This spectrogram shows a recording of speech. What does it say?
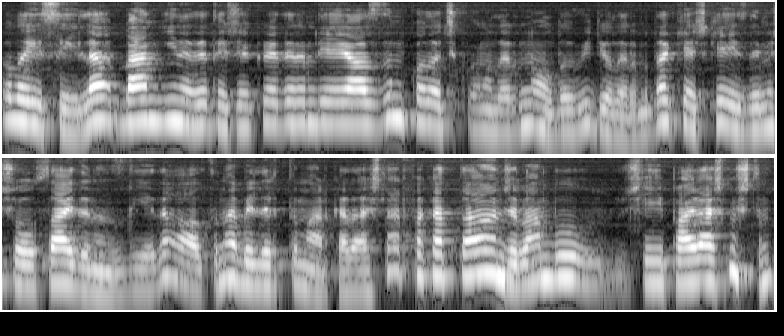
Dolayısıyla ben yine de teşekkür ederim diye yazdım. Kod açıklamalarının olduğu videolarımı da keşke izlemiş olsaydınız diye de altına belirttim arkadaşlar. Fakat daha önce ben bu şeyi paylaşmıştım.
